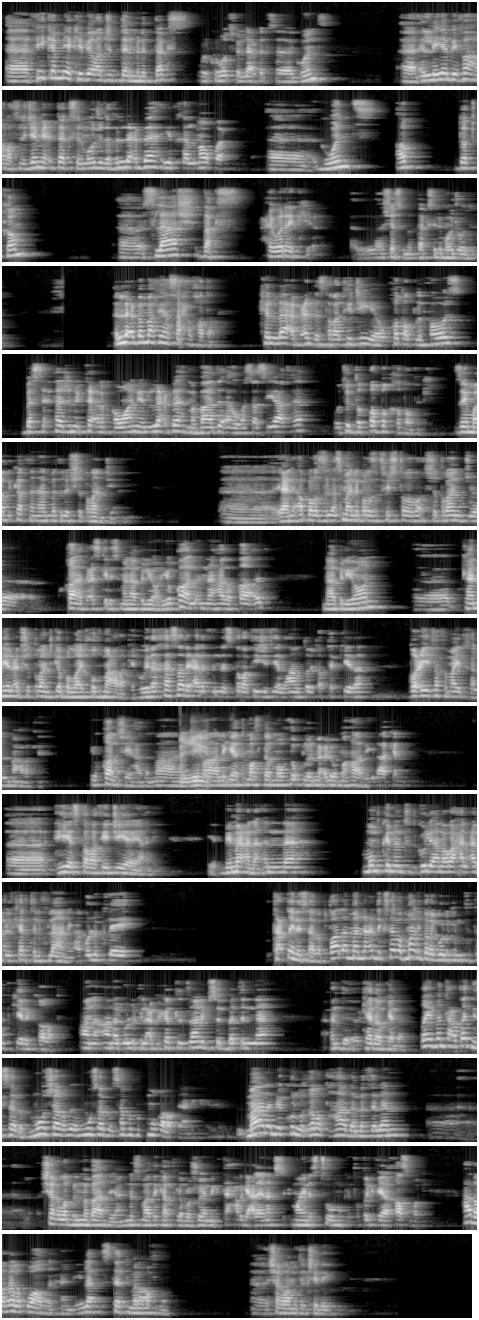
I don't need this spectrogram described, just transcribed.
آه، في كمية كبيرة جدا من ال decks والكروت في لعبة آه، Gwent. آه، اللي يبي فهرس لجميع ال decks الموجودة في اللعبة يدخل موقع Gwentup dot com slash decks حيوريك ال- شو اسمه ال decks اللي موجودة. اللعبة ما فيها صح وخطأ. كل لاعب عنده استراتيجية وخطط للفوز بس تحتاج إنك تعرف قوانين اللعبة مبادئها وأساسياتها وتبدأ تطبق خططك. زي ما ذكرت إنها مثل الشطرنج يعني. آه، يعني أبرز الأسماء اللي برزت في الشطر- الشطرنج آه، قائد عسكري اسمه نابليون. يقال إن هذا القائد نابليون آه، كان يلعب شطرنج قبل لا يخوض معركة وإذا خسر يعرف إن استراتيجيته الان وطريقة تفكيره ضعيفة فما يدخل المعركة. يقال شيء هذا ما عجيب. ما لقيت مصدر موثوق للمعلومة هذه لكن آه هي استراتيجية يعني. بمعنى إنه ممكن أنت تقول لي أنا راح ألعب الكرت الفلاني أقول لك ليه؟ تعطيني سبب. طالما إن عندك سبب ما أقدر أقول لك أنت تفكيرك غلط. أنا أنا أقول لك العب الكرت الفلاني بسبه إنه عند كذا وكذا. طيب أنت أعطيتني سبب. مو شغل مو سبب سببك مو غلط يعني. ما لم يكن الغلط هذا مثلا شغلة بالمبادئ يعني نفس ما ذكرت قبل شوي إنك تحرق على نفسك minus 2 ممكن تطق فيها خصمك. هذا غلط واضح يعني لا استثمر أفضل. آه، شغلة مثل كذي.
